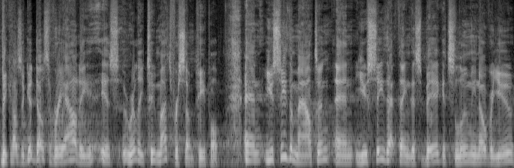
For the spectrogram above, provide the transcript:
Because a good dose of reality is really too much for some people. And you see the mountain and you see that thing that's big, it's looming over you,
